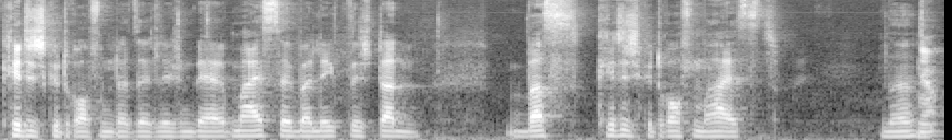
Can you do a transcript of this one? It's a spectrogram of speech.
kritisch getroffen tatsächlich. Und der Meister überlegt sich dann, was kritisch getroffen heißt. Ne? Ja.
